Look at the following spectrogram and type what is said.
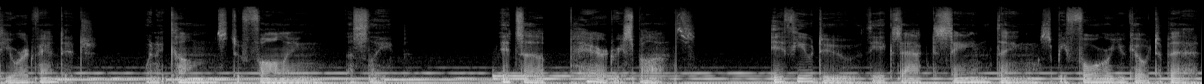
to your advantage when it comes to falling asleep. It's a paired response. If you do the exact same things before you go to bed,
